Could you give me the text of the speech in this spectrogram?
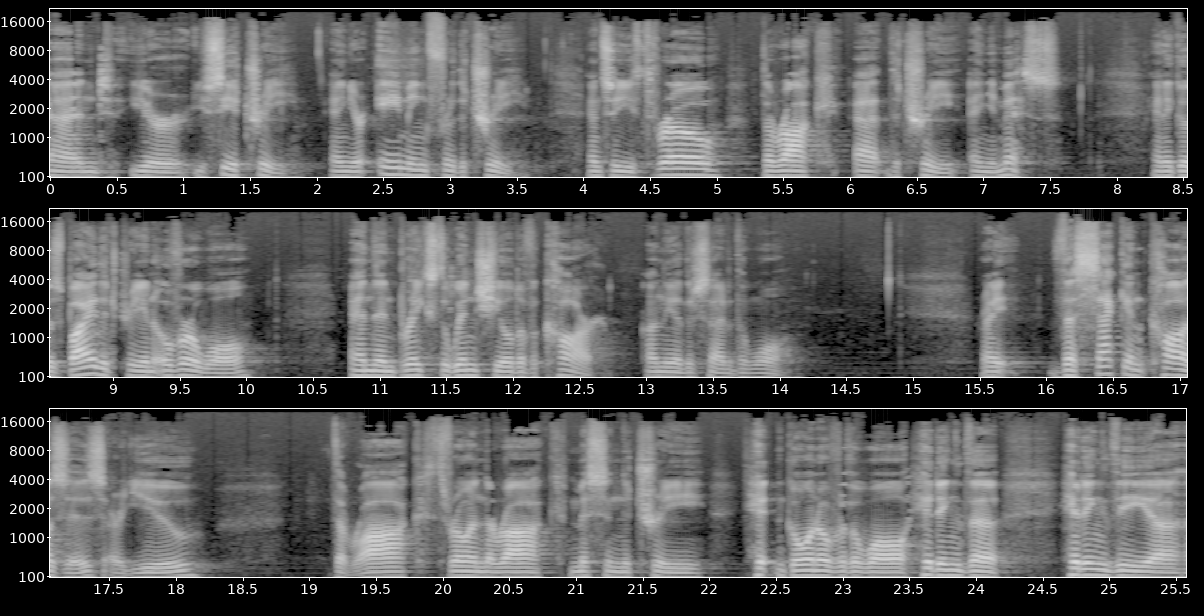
and you're, you see a tree and you're aiming for the tree. And so you throw the rock at the tree and you miss. And it goes by the tree and over a wall and then breaks the windshield of a car on the other side of the wall. Right? The second causes are you, the rock, throwing the rock, missing the tree, hitting, going over the wall, hitting the, hitting the, uh,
